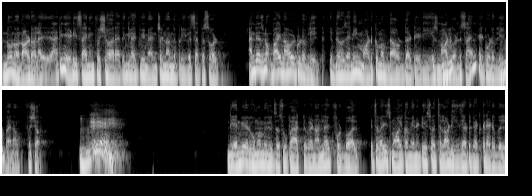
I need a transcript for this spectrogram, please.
No, no, not at all. I, I think AD signing for sure. I think like we mentioned on the previous episode, and there's no by now it would have leaked. If there was any modicum of doubt that AD is not Mhm. going to sign, it would have leaked Mhm. by now for sure. Mhm. the NBA rumor mills are super active, and unlike football, it's a very small community, so it's a lot easier to get credible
